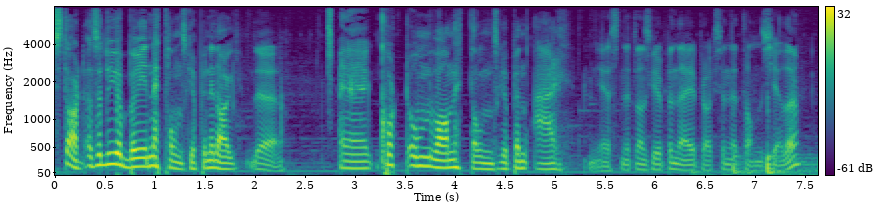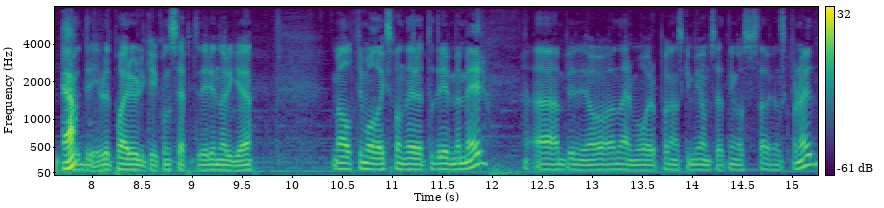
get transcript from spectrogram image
starte Altså, du jobber i netthandelsgruppen i dag. Det er uh, kort om hva netthandelsgruppen er. Yes, Netthandelsgruppen er i praksis en netthandelskjede. Ja. Vi driver et par ulike konsepter i Norge med alltid mål å ekspandere til å drive med mer. Uh, begynner jo å nærme året på ganske mye omsetning også, så er vi ganske fornøyd.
